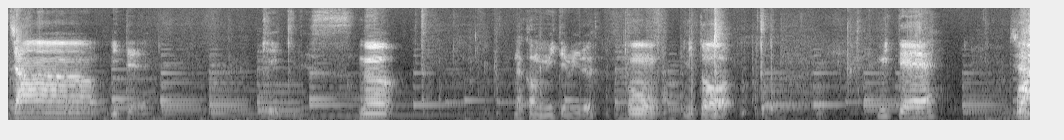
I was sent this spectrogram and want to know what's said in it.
じゃーん。見て。ケーキです。ね。中身見てみる？うん見たい。見て。じゃーん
